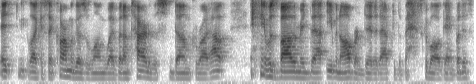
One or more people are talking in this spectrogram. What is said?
it, like I said, karma goes a long way. But I'm tired of this dumb karate. I, it was bothering me that even Auburn did it after the basketball game. But it's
